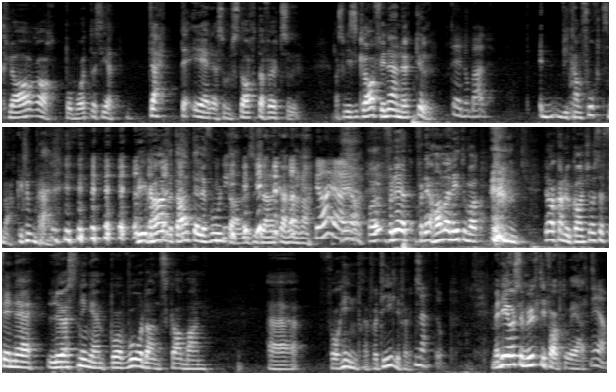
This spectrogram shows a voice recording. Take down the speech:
klarer på en måte å si at dette er det som starter fødselen Altså Hvis vi klarer å finne den nøkkelen Det er Nobel. Vi kan fort snakke Nobel. Vi kan ha et annet telefontall, hvis du skjønner hva jeg mener. Ja, ja, ja. For, det, for det handler litt om at da kan du kanskje også finne løsningen på hvordan skal man eh, forhindre for tidlig fødsel. Nettopp. Men det er også multifaktorielt. Ja.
